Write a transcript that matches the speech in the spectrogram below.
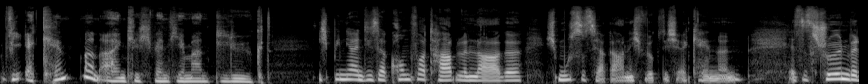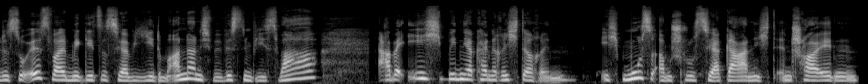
Wie erkennt man eigentlich, wenn jemand lügt? Ich bin ja in dieser komfortablen Lage. Ich muss es ja gar nicht wirklich erkennen. Es ist schön, wenn es so ist, weil mir geht es ja wie jedem anderen. Ich will wissen, wie es war. Aber ich bin ja keine Richterin. Ich muss am Schluss ja gar nicht entscheiden,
